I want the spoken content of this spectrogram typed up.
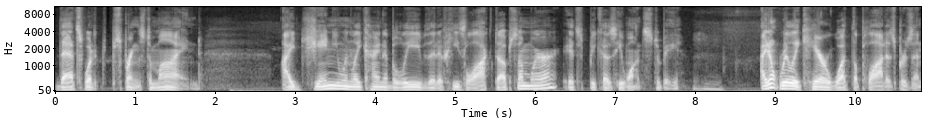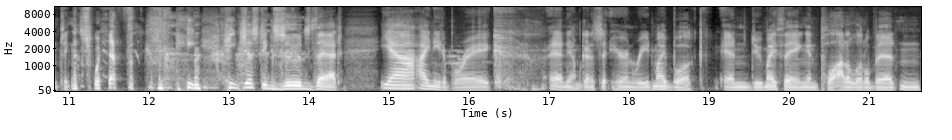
that's what springs to mind. I genuinely kind of believe that if he's locked up somewhere, it's because he wants to be. Mm-hmm. I don't really care what the plot is presenting us with. he he just exudes that, yeah, I need a break, and I'm going to sit here and read my book and do my thing and plot a little bit. And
